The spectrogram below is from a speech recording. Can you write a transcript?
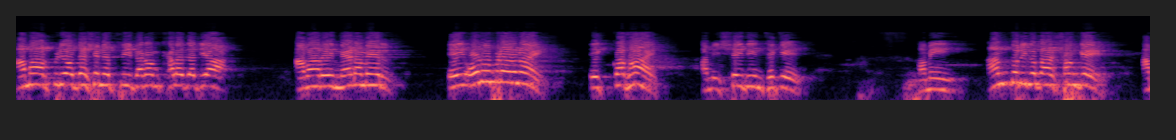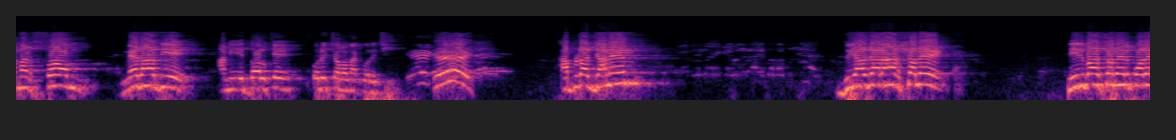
আমার প্রিয় দেশ নেত্রী বেগম খালেদা জিয়া, আমার এই ম্যাডামের এই অনুপ্রেরণায়, এই কথায় আমি সেই দিন থেকে আমি আন্তরিকতার সঙ্গে আমার শ্রম মেধা দিয়ে আমি এই দলকে পরিচালনা করেছি। আপনারা জানেন দুই হাজার আট সালে নির্বাচনের পরে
